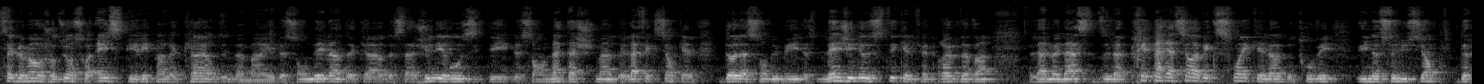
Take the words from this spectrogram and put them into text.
simplement aujourd'hui on soit inspiré par le cœur d'une maman et de son élan de cœur, de sa générosité, de son attachement, de l'affection qu'elle donne à son bébé, de l'ingéniosité qu'elle fait preuve devant la menace, de la préparation avec soin qu'elle a de trouver une solution, de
